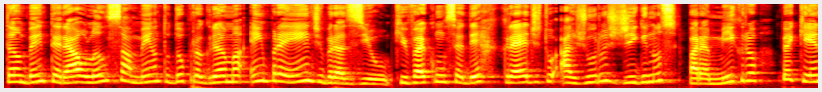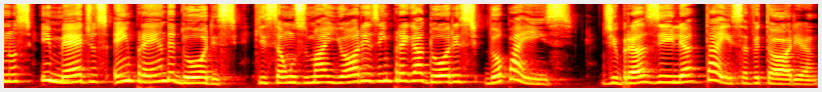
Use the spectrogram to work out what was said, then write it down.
também terá o lançamento do programa Empreende Brasil, que vai conceder crédito a juros dignos para micro, pequenos e médios empreendedores, que são os maiores empregadores do país. De Brasília, Thaisa Vitória.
